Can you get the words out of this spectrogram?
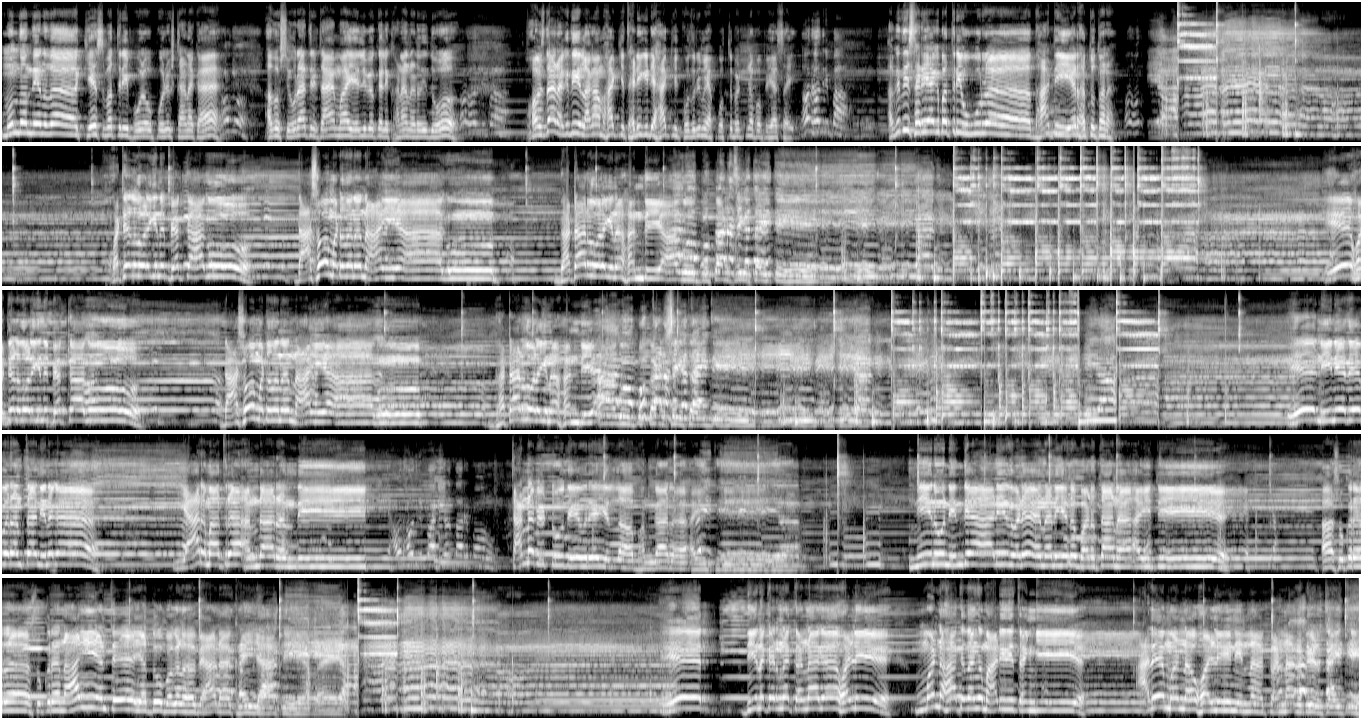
ಮುಂದೊಂದು ಏನದ ಕೇಸ್ ಬತ್ರಿ ಪೊ- ಪೊಲೀಸ್ ಠಾಣಕ್ಕೆ ಅದು ಶಿವರಾತ್ರಿ ಟೈಮ್ ಎಲ್ಲಿ ಬೇಕಲ್ಲಿ ಕಣ ನಡೆದಿದ್ದು. ಫೌಜ್ದಾರ್ ಅಗದಿ ಲಗಾಮ್ ಹಾಕಿ ತಡಿಗಿಡಿ ಹಾಕಿ ಕುದುರೆ ಮ್ಯಾಗ ಕೊತ್ತು ಬಿಟ್ಟನ ಪಾಪ ಹೌದ್ರಿಪ್ಪ ಅಗದಿ ಸರಿಯಾಗಿ ಬತ್ರಿ ಊರ ದಾಟಿ ಏರ್ ಹತ್ತುತ್ತಾನ ಹೋಟೆಲ್ದೊಳಗಿನ ಬೆಕ್ಕ ಆಗು ದಾಸೋ ಮಠದನ ನಾಯಿ ಆಗು. ಗಟಾರದೊಳಗಿನ ಹಂದಿ ಹಾಗೂ ಪುಕ್ಕಟ ಸಿಗತೈತಿ. ಏ ಹೋಟೆಲದೊಳಗಿನ ಬೆಕ್ಕಾಗು. ದಾಸೋ ಮಠದ ನಾಯಿ ಆಗು ಘಟಾರದೊಳಗಿನ ಹಂದಿ ಆಗು ಪುಕ್ಕಟ ಸಿಗತೈತಿ. ನೀನೇ ದೇವರಂತ ನಿನಗ. ಯಾರ ಮಾತ್ರ ಅಂದಾರಂದಿ? ತನ್ನ ಬಿಟ್ಟು ದೇವರೇ ಇಲ್ಲ ಬಂಗಾರ ಐತಿ. ನೀನು ನಿಂದೆ ಆಡಿದೊಡೆ ನನಗೇನು ಬಡತಾನ ಐತಿ. ಆ ಶುಕ್ರರ ಶುಕ್ರ ನಾಯಿ ಅಂತೆ ಎದ್ದು ಬಗಳ ಬ್ಯಾಡ ಕೈ ಜಾತಿ ಏ ದೀನಕರ್ನ ಕಣ್ಣಾಗ ಹೊಳ್ಳಿ ಮಣ್ಣು ಹಾಕದಂಗ ಮಾಡಿದಿ ತಂಗಿ. ಅದೇ ಮಣ್ಣ ಹೊಳ್ಳಿ ನಿನ್ನ ಕಣ್ಣಾಗ ಬೀಳ್ತೈತಿ.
